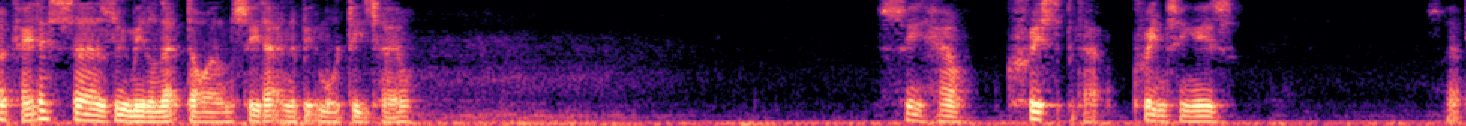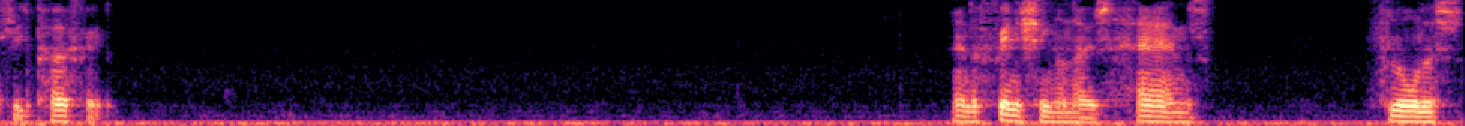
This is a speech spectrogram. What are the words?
Okay, let's uh, zoom in on that dial and see that in a bit more detail. See how crisp that printing is. It's absolutely perfect. And the finishing on those hands, flawless.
